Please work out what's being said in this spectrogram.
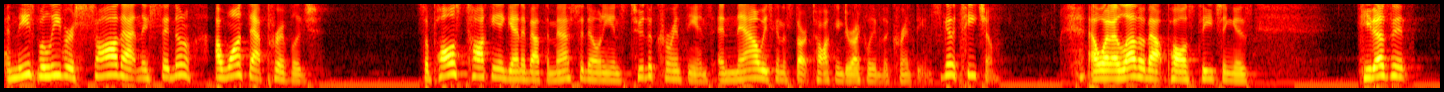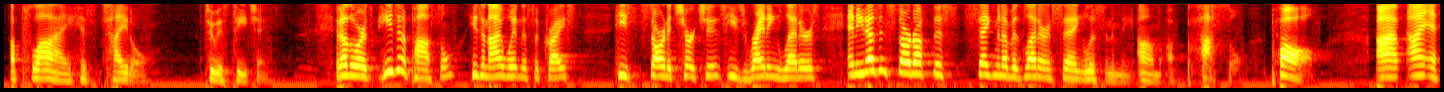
And these believers saw that and they said, No, no, I want that privilege. So Paul's talking again about the Macedonians to the Corinthians, and now he's going to start talking directly to the Corinthians. He's going to teach them. And what I love about Paul's teaching is he doesn't apply his title to his teaching. In other words, he's an apostle, he's an eyewitness of Christ. He's started churches, he's writing letters, and he doesn't start off this segment of his letter and saying, Listen to me, I'm apostle, Paul. I, I,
